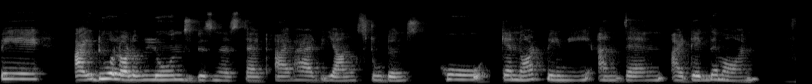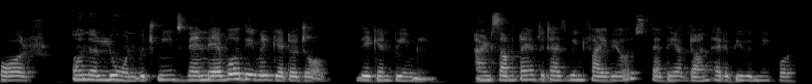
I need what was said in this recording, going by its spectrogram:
pay I do a lot of loans business that I've had young students who cannot pay me and then I take them on for on a loan, which means whenever they will get a job, they can pay me. And sometimes it has been five years that they have done therapy with me for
